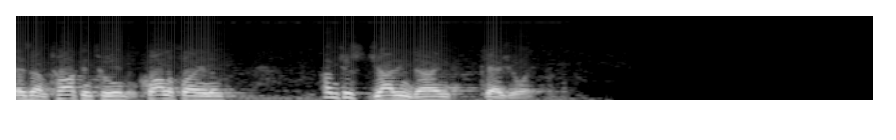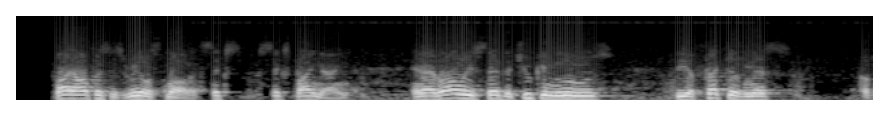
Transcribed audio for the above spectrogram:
as I'm talking to them and qualifying them, I'm just jotting down casually. My office is real small. It's six, six by nine. And I've always said that you can lose the effectiveness of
